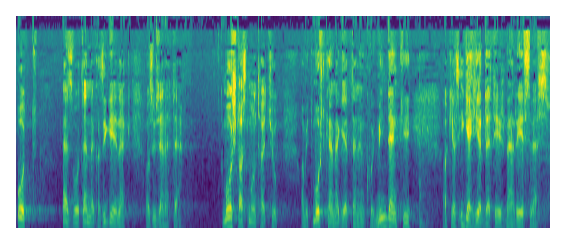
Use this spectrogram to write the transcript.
ott ez volt ennek az igének az üzenete. Most azt mondhatjuk, amit most kell megértenünk, hogy mindenki, aki az ige hirdetésben részt vesz,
